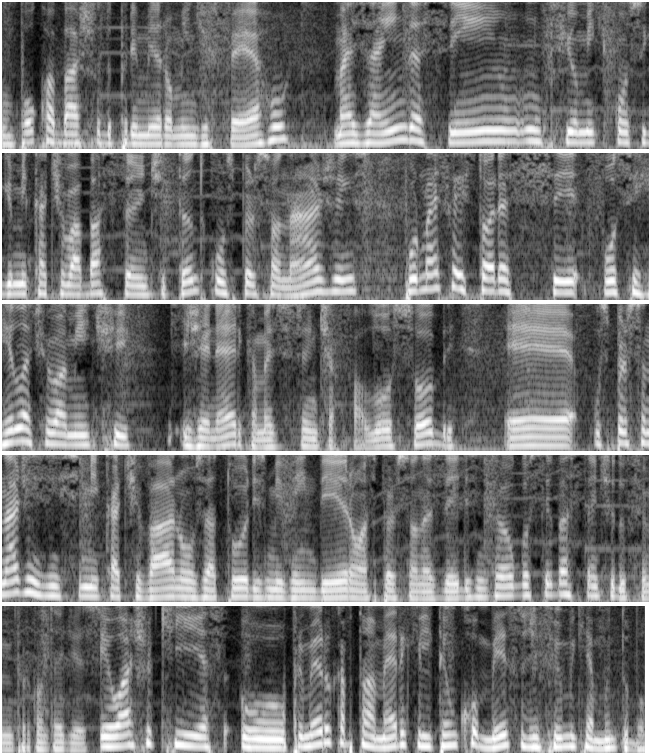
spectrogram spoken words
um pouco abaixo do primeiro Homem de Ferro, mas ainda assim um filme que conseguiu me cativar bastante, tanto com os personagens, por mais que a história se, fosse relativamente genérica, mas isso a gente já falou sobre, é, os personagens em si me cativaram, os atores me venderam as personas deles, então eu gostei bastante do filme por conta disso. Eu acho que essa- o primeiro Capitão América ele tem um começo de filme que é muito bom.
